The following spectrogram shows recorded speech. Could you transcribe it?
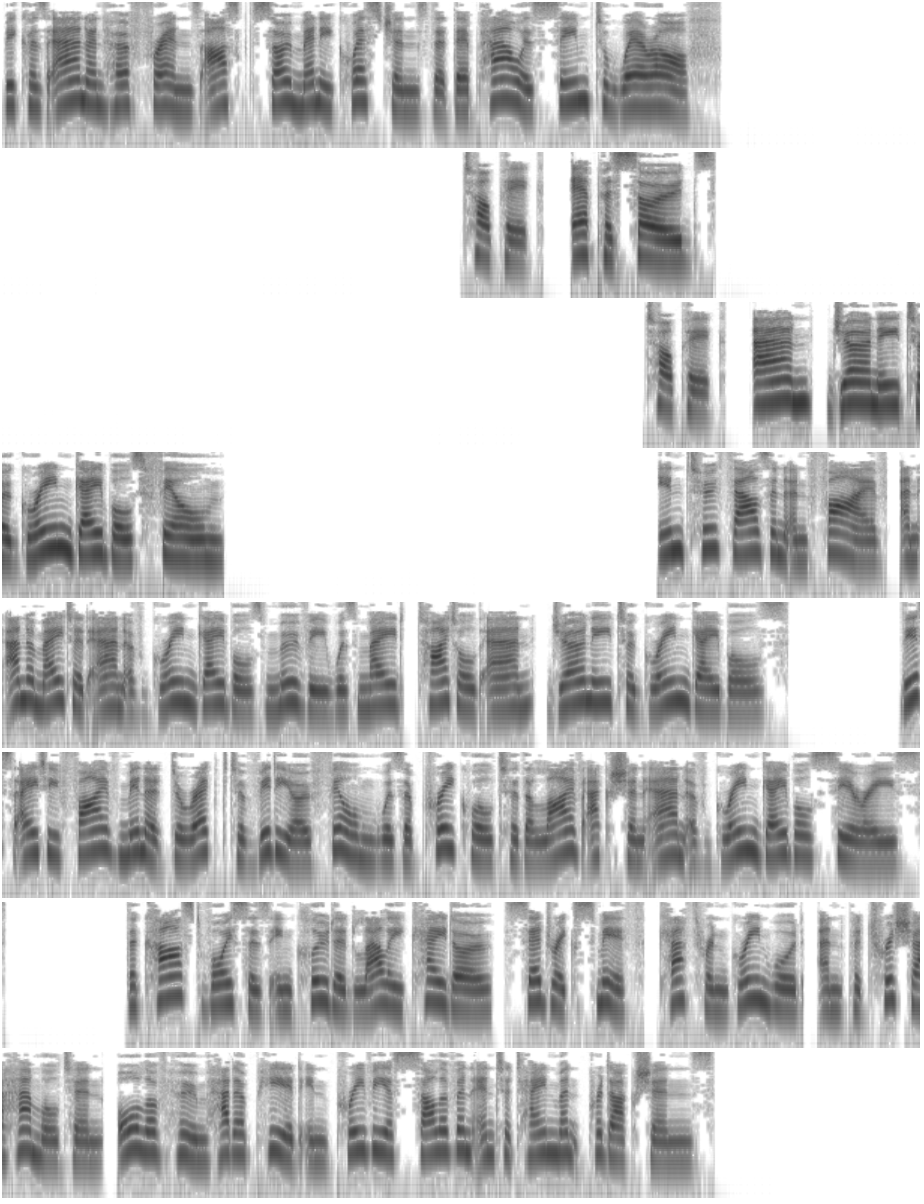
because Anne and her friends asked so many questions that their powers seemed to wear off. Topic: Episodes. Topic: Anne Journey to Green Gables film. In 2005, an animated Anne of Green Gables movie was made, titled Anne, Journey to Green Gables. This 85-minute direct-to-video film was a prequel to the live-action Anne of Green Gables series. The cast voices included Lally Cadeau, Cedric Smith, Catherine Greenwood, and Patricia Hamilton, all of whom had appeared in previous Sullivan Entertainment productions.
